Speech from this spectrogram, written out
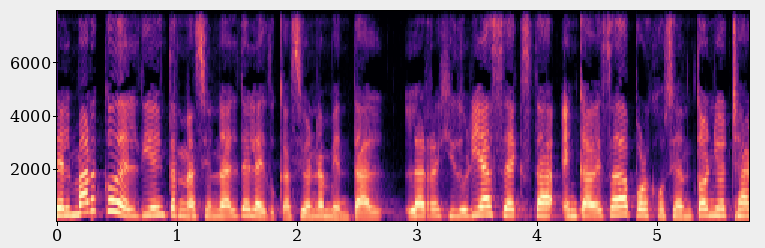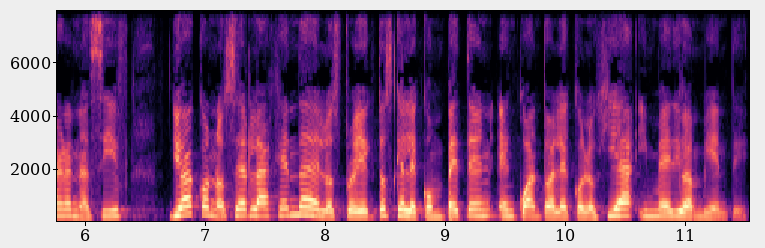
el marco del Día Internacional de la Educación Ambiental, la Regiduría Sexta, encabezada por José Antonio Chagra Nasif, dio a conocer la agenda de los proyectos que le competen en cuanto a la ecología y medio ambiente.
